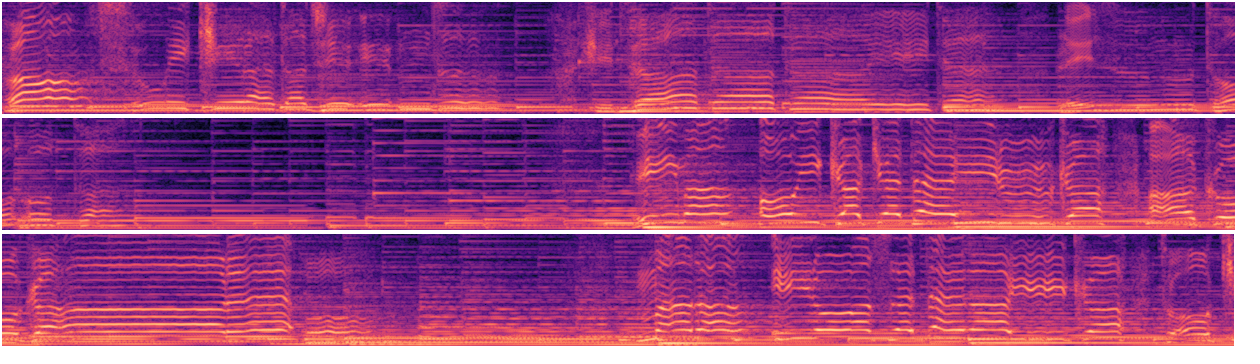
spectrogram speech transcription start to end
擦り切れたジーンズ。膝叩いてリズム取った。今追いかけているか憧れを。まだせてないかとき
